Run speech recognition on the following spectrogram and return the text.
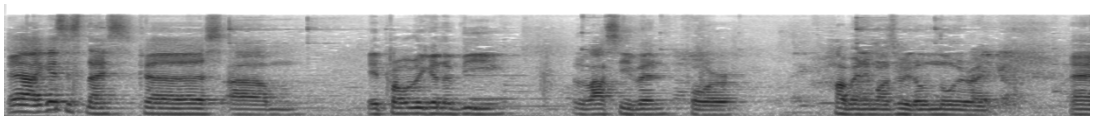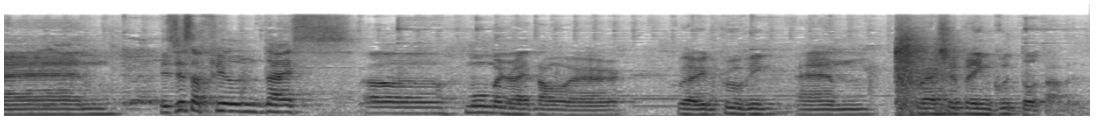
Yeah, I guess it's nice because um, it's probably gonna be the last event for how many months we don't know right, and it's just a feel nice uh, moment right now where we are improving and we're actually playing good Dota.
